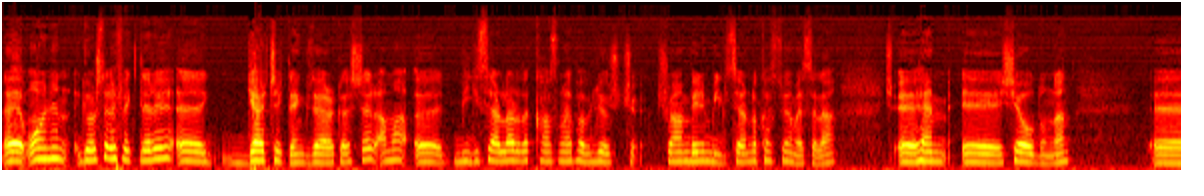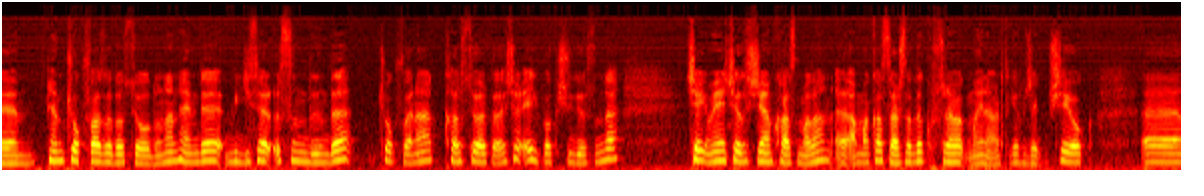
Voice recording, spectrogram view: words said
E, oyunun görsel efektleri e, gerçekten güzel arkadaşlar ama e, bilgisayarlarda kasma yapabiliyor. Şu, şu an benim bilgisayarımda kasıyor mesela. E, hem e, şey olduğundan e, hem çok fazla dosya olduğundan hem de bilgisayar ısındığında çok fena kasıyor arkadaşlar. İlk bakış videosunda çekmeye çalışacağım kasmadan E, ama kasarsa da kusura bakmayın artık yapacak bir şey yok. Eee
